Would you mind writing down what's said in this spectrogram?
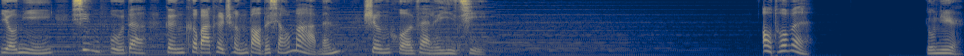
尤尼幸福的跟科巴特城堡的小马们生活在了一起。奥托问：“尤尼，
